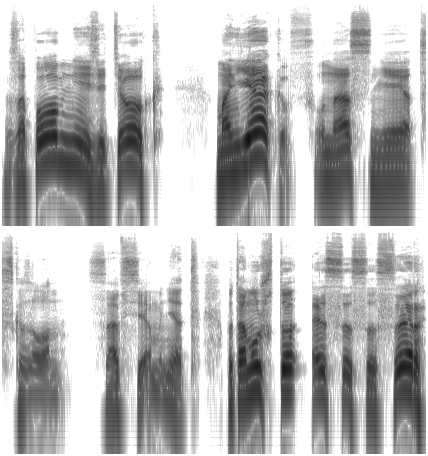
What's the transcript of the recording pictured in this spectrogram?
«Запомни, зятек, маньяков у нас нет», — сказал он. «Совсем нет, потому что СССР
